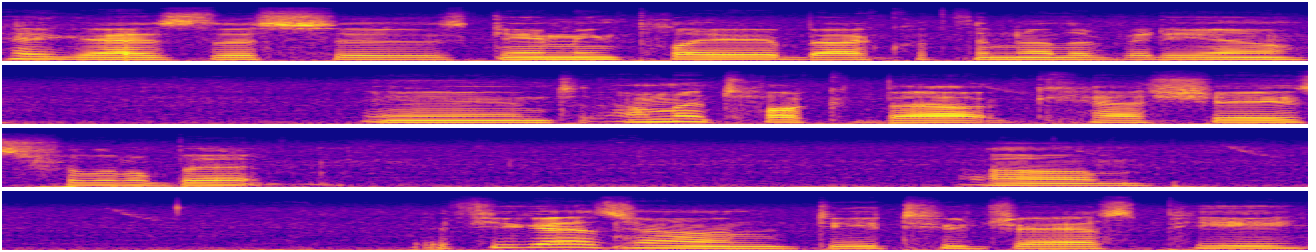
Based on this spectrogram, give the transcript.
Hey guys, this is Gaming Player back with another video and I'm going to talk about caches for a little bit. Um, if you guys are on D2JSP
